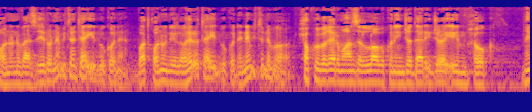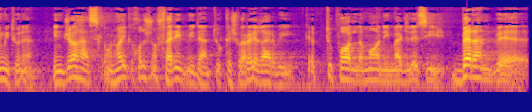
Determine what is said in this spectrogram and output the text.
قانون وضعی رو نمی‌تونه تایید بکنه. باید قانون الهی رو تایید بکنه. نمی‌تونه با حکم به غیر ما الله بکنه. اینجا در اجرای این حکم. نمی‌تونه. اینجا هست که اونهایی که خودشون فریب میدن تو کشورهای غربی که تو پارلمانی مجلسی برن به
